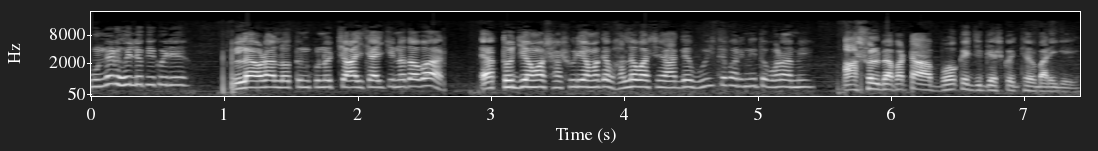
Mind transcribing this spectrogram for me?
গুণের হইল কি করে? লেওড়া, নতুন কোনো চাল চাইছি না তো আবার? এত যে আমার শাশুড়ি আমাকে ভালোবাসে, আগে বুঝতে পারিনি তো আমি। আসল ব্যাপারটা বউকে জিজ্ঞেস করতে হবে বাড়ি গিয়ে।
